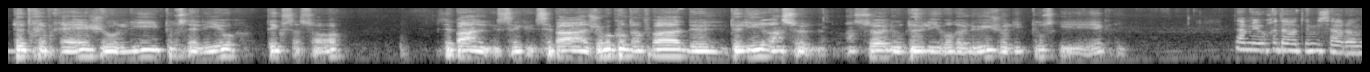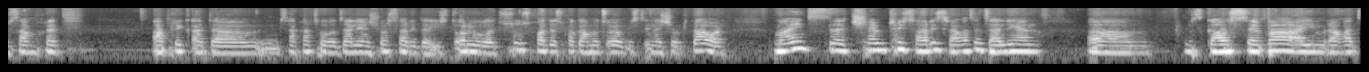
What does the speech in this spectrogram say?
de très près. Je lis tous ses livres dès que ça sort. C'est pas, c'est, pas, je me contente pas de, de lire un seul, un seul ou deux livres de lui. Je lis tout ce qui est écrit. და მიუხედავად იმისა, რომ სამხრეთ აფრიკა და საქართველოს ძალიან შორს არის და ისტორიულად სულ სხვადასხვა გამოწვევების წინაშე ვდგავართ, მაინც ჩემთვის არის რაღაცა ძალიან მსგავსება აი იმ რაღაც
